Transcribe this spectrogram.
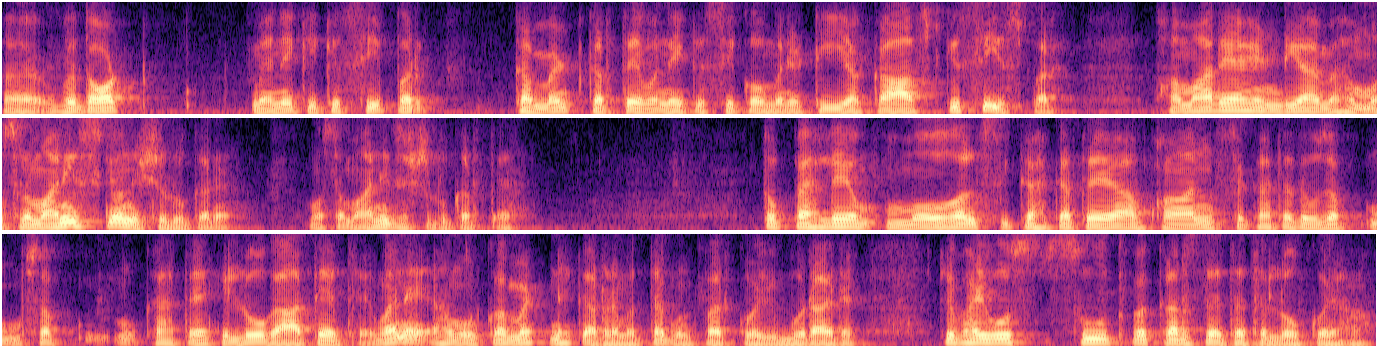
विदाउट मैंने कि किसी पर कमेंट करते बने किसी कम्युनिटी या कास्ट किसी इस पर। हमारे यहाँ इंडिया में हम मुसलमानी से क्यों नहीं शुरू करें? मुसलमानी से शुरू करते हैं। तो पहले मुगल से कह कहते हैं, अफ़गान से कहते थे जब सब कहते हैं कि लोग आते थे। मैंने, हम उनको कमेंट नहीं कर रहे मतलब उन पर कोई बुरा रहे कि भाई वो सूद पर कर्ज देते थे लोग को यहाँ।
